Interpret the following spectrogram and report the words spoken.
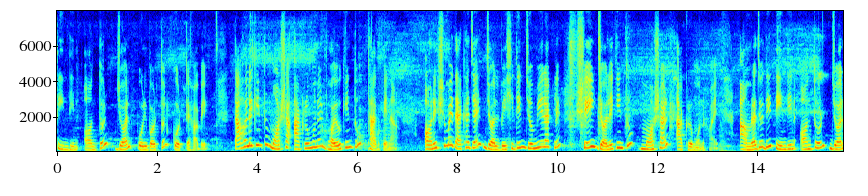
তিন দিন অন্তর জল পরিবর্তন করতে হবে। তাহলে কিন্তু মশা আক্রমণের ভয়ও কিন্তু থাকবে না। অনেক সময় দেখা যায় জল বেশি দিন জমিয়ে রাখলে সেই জলে কিন্তু মশার আক্রমণ হয়। আমরা যদি তিন দিন অন্তর জল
